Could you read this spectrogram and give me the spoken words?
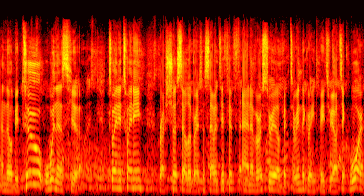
And there'll be two winners here. 2020, Russia celebrates the 75th anniversary of victory in the Great Patriotic War.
